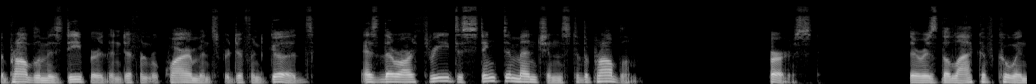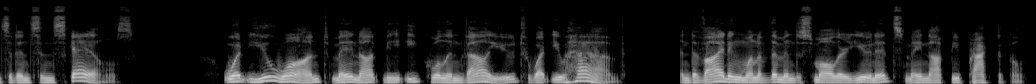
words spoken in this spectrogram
The problem is deeper than different requirements for different goods, as there are three distinct dimensions to the problem. First, there is the lack of coincidence in scales. What you want may not be equal in value to what you have, and dividing one of them into smaller units may not be practical.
